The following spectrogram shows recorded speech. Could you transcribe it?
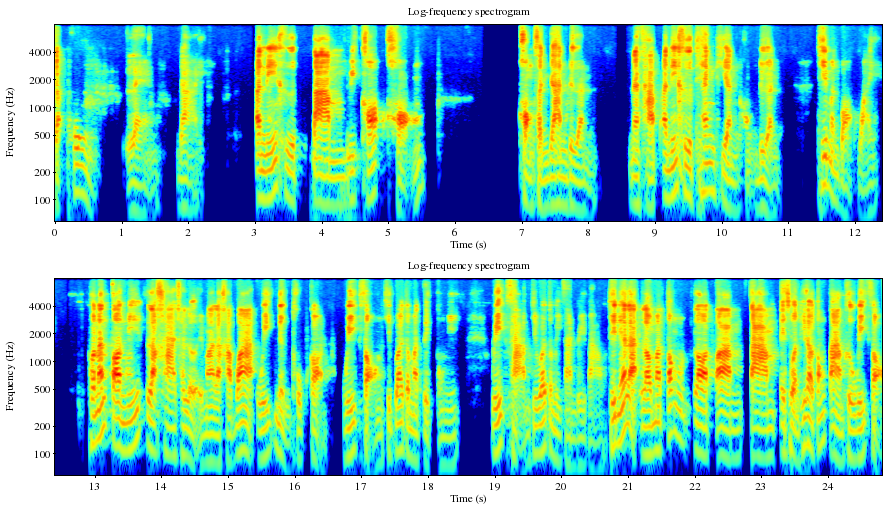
จะพุ่งแรงได้ อันนี้คือตามวิเคราะห์ของของสัญญาณเดือนนะครับ อันนี้คือแท่งเทียนของเดือนที่มันบอกไว้ เพราะนั้นตอนนี้ราคาเฉลยมาแล้วครับว่าวีคหนึ่งทุบก่อนวีคสองคิดว่าจะมาติดตรงนี้ วีคสามคิดว่าจะมีการรีบาวทีนี้แหละเรามาต้องรอตามตามไอ้ส่วนที่เราต้องตามคือวีคสอง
